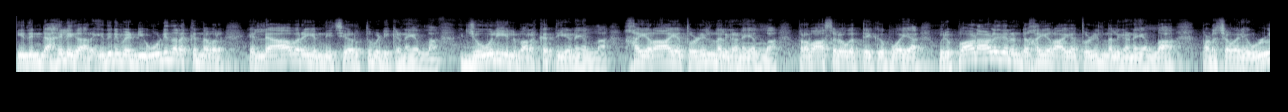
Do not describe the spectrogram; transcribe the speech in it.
ഇതിന്റെ അഹലുകാർ ഇതിനു വേണ്ടി ഓടി നടക്കുന്നവർ എല്ലാവരെയും നീ ചേർത്ത് പിടിക്കണയല്ല ജോലിയിൽ ബറക്കത്തിയണയല്ല ഹൈറായ തൊഴിൽ നൽകണയല്ല. പ്രവാസ ലോകത്തേക്ക് പോയ ഒരുപാട് ആളുകളുണ്ട് ഹൈറായ തൊഴിൽ നൽകണയല്ല. പടച്ചവനെ ഉള്ള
